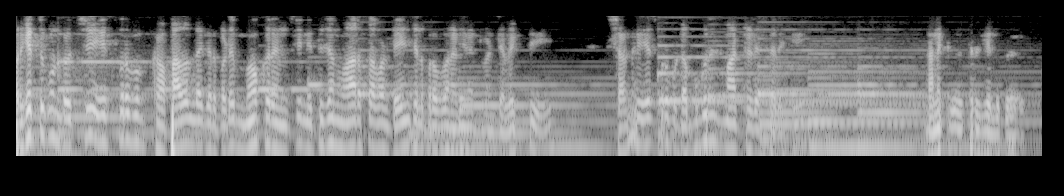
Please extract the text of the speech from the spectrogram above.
పరిగెట్టుకుంటూ వచ్చి యేసుప్రభు కా- పాదాల దగ్గర పడి మోకరించి నిత్యజన్ వారసవ్వాలంటే ఏం చేయాలి ప్రభు అని అడిగినటువంటి వ్యక్తి షణ్ యేసుప్రభు డబ్బు గురించి మాట్లాడేసరికి వెనక్కి తిరిగి వెళ్ళిపోయాడు.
